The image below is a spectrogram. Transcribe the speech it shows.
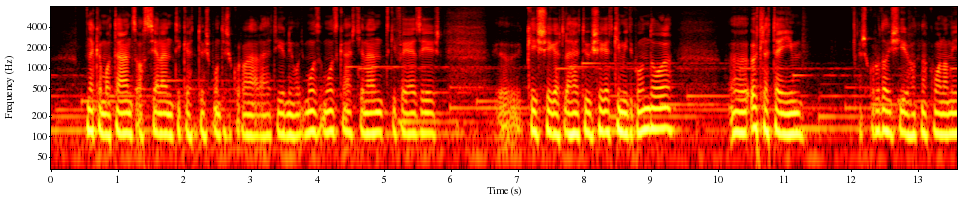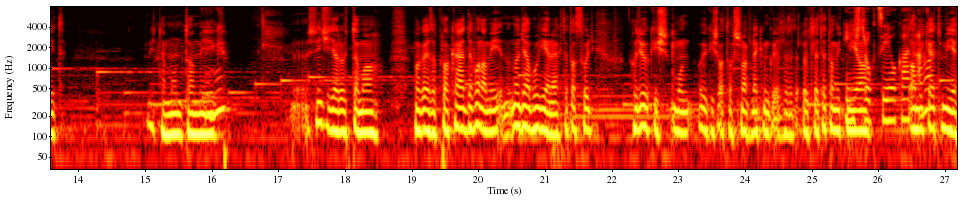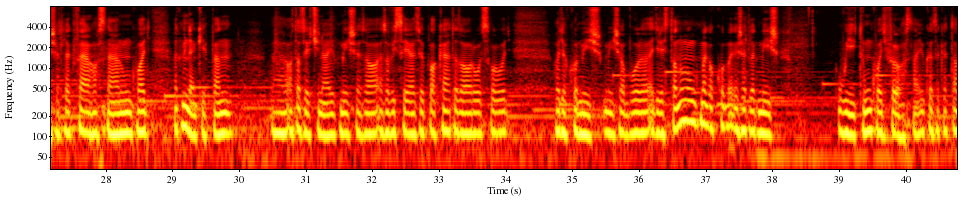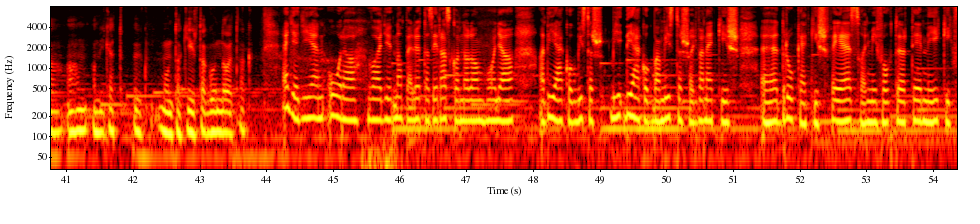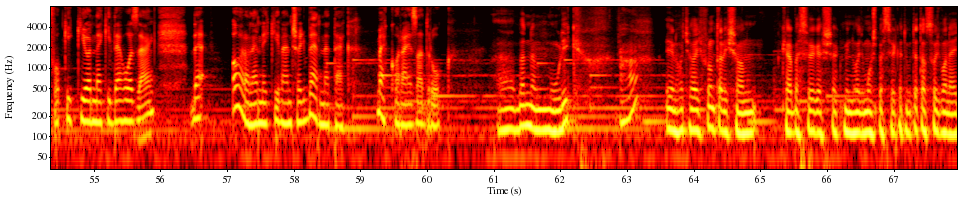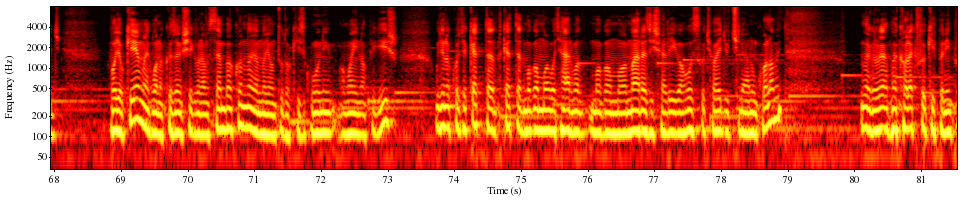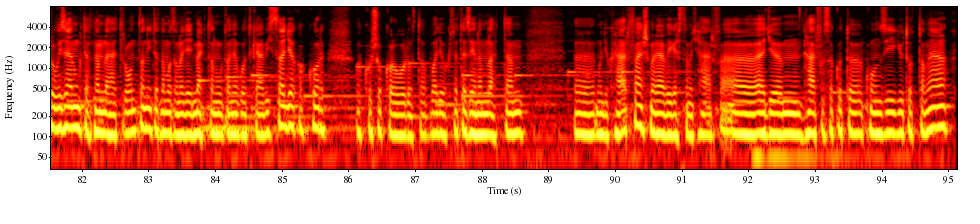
nekem a tánc azt jelenti kettős pont, és akkor alá lehet írni, hogy moz, mozgást jelent, kifejezést, készséget, lehetőséget, ki mit gondol, ötleteim, és akkor oda is írhatnak valamit. Mit nem mondtam még? Uh-huh. És nincs így előttem a, maga ez a plakát, de valami nagyjából ilyenek, tehát az, hogy hogy ők is, mond, ők is adhassanak nekünk ötletet, ötletet amit mi a, amiket aha. mi esetleg felhasználunk, vagy hát mindenképpen hát azért csináljuk mi is ez a, ez a visszajelző plakát, az arról szól, hogy, hogy akkor mi is, mi is abból egyrészt tanulunk, meg akkor meg esetleg mi is újítunk, vagy felhasználjuk ezeket, a, a, amiket ők mondtak, írtak, gondoltak. Egy-egy ilyen óra vagy nap előtt azért azt gondolom, hogy a, a diákok biztos, diákokban biztos, hogy van egy kis uh, druk, egy kis félsz, hogy mi fog történni, kik, fog, kik jönnek ide hozzánk, de arra lennék kíváncsi, hogy bennetek mekkora ez a druk? Bennem múlik. Aha. Én, hogyha egy frontálisan kell beszélgessek, mint hogy most beszélgetünk, tehát az, hogy van egy vagyok én, meg van a közönség velem szemben, akkor nagyon-nagyon tudok izgulni a mai napig is. Ugyanakkor, hogyha ketted, ketted magammal, vagy hármad magammal, már ez is elég ahhoz, hogyha együtt csinálunk valamit, meg, meg ha legfőképpen improvizálunk, tehát nem lehet rontani, tehát nem azon, hogy egy megtanult anyagot kell visszaadjak, akkor, akkor sokkal oldottabb vagyok. Tehát ezért nem lettem mondjuk hárfás, mert elvégeztem egy, hárfá, egy hárfaszakot konzig jutottam el,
